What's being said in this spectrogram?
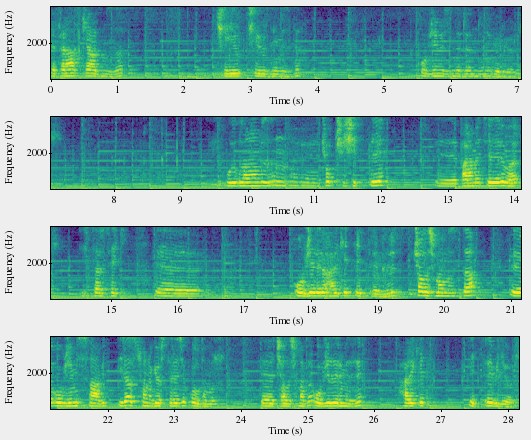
Referans kağıdımızı çevir, çevirdiğimizde objemizin de döndüğünü görüyoruz. Uygulamamızın e, çok çeşitli e, parametreleri var. İstersek e, objeleri hareketli ettirebiliriz. Bu çalışmamızda e, objemiz sabit. Biraz sonra gösterecek olduğumuz e, çalışmada objelerimizi hareket ettirebiliyoruz.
